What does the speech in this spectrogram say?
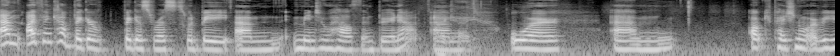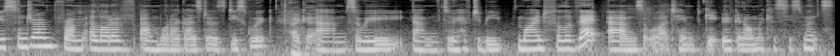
Um, I think our bigger biggest risks would be um, mental health and burnout, um, Okay. or um, occupational overuse syndrome from a lot of um, what our guys do is desk work. Okay. Um, so we um, do have to be mindful of that. Um, so all our team get ergonomic assessments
